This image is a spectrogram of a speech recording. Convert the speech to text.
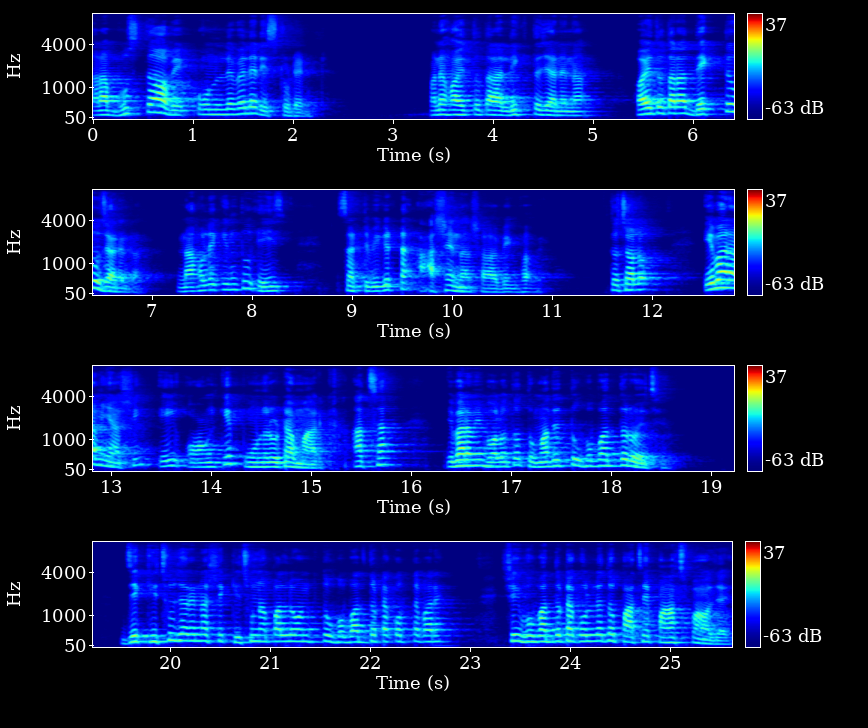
তারা বুঝতে হবে কোন লেভেলের স্টুডেন্ট। মানে হয়তো তারা লিখতে জানে না, হয়তো তারা দেখতেও জানে না না হলে কিন্তু এই সার্টিফিকেটটা আসে না স্বাভাবিকভাবে। তো চলো, এবার আমি আসি এই অঙ্কে পনেরোটা মার্ক। আচ্ছা এবার আমি বলো তো তোমাদের তো উপপাদ্য রয়েছে। যে কিছু জানে না, সে কিছু না পারলেও অন্তত উপপাদ্যটা করতে পারে। সেই উপবাদ্যটা করলে তো পাঁচে পাঁচ পাওয়া যায়।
